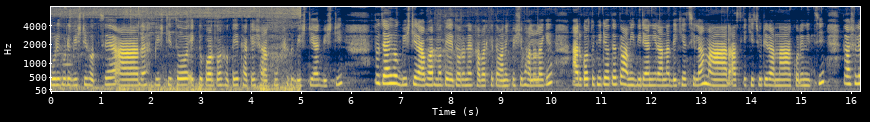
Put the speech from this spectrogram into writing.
গুড়ি গুড়ি বৃষ্টি হচ্ছে। আর বৃষ্টি তো একটু পর পর হতেই থাকে, সারাক্ষণ শুধু বৃষ্টি আর বৃষ্টি। তো যাই হোক, বৃষ্টির আবহাওয়ার মধ্যে এ ধরনের খাবার খেতে অনেক বেশি ভালো লাগে। আর গত ভিডিওতে তো আমি বিরিয়ানি রান্না দেখিয়েছিলাম, আর আজকে খিচুড়ি রান্না করে নিচ্ছি। তো আসলে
